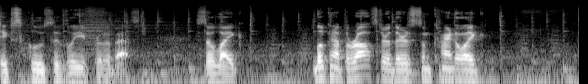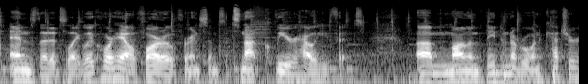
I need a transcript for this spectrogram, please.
exclusively for the best. So, like, looking at the roster, there's some kind of like ends that it's like, like Jorge Alfaro, for instance. It's not clear how he fits. Um, Marlins need a number one catcher.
